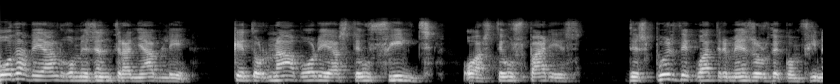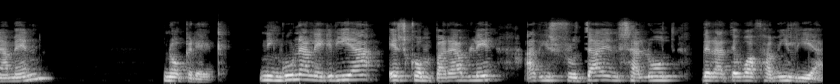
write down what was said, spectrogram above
Pot haver algo més entranyable que tornar a veure els teus fills o els teus pares després de quatre mesos de confinament? No crec. Ninguna alegria és comparable a disfrutar en salut de la teua família,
